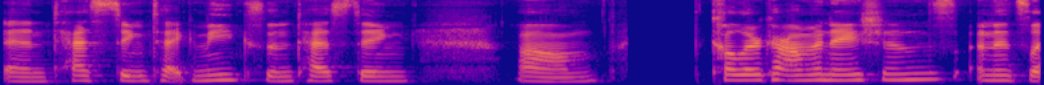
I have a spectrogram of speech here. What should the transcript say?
and testing techniques and testing um color combinations and it's like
